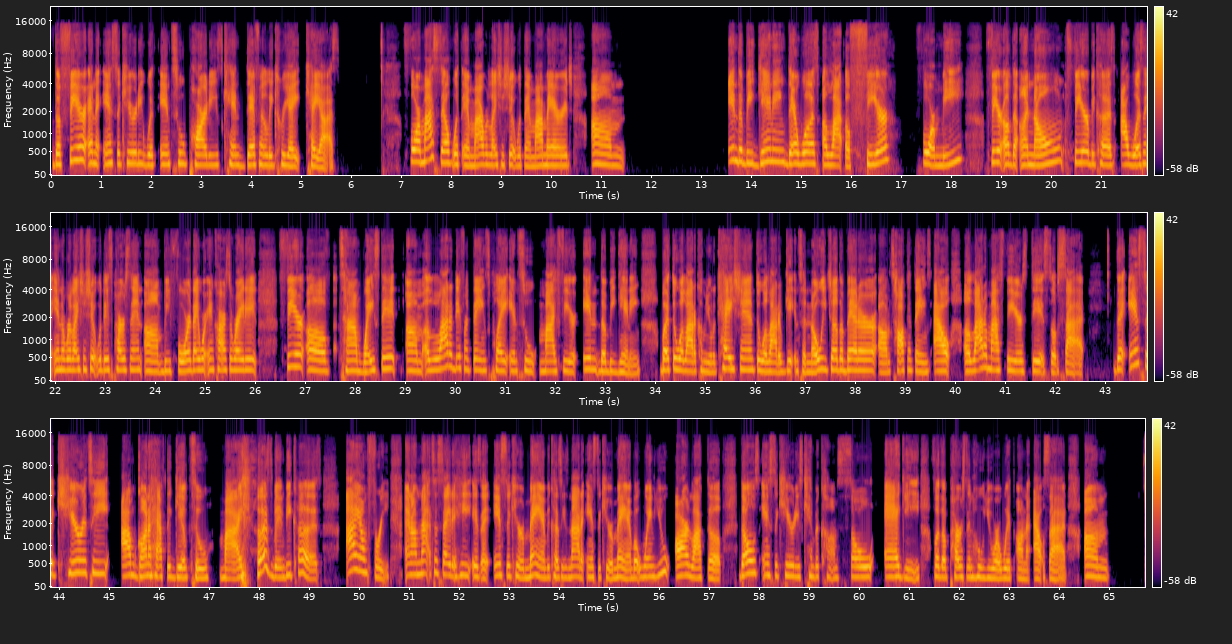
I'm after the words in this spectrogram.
the fear and the insecurity within two parties can definitely create chaos. for myself within my relationship within my marriage um in the beginning there was a lot of fear for me fear of the unknown fear because i wasn't in a relationship with this person um before they were incarcerated fear of time wasted um a lot of different things play into my fear in the beginning but through a lot of communication through a lot of getting to know each other better um talking things out a lot of my fears did subside. The insecurity i'm gonna have to give to my husband because I am free. And I'm not to say that he is an insecure man because he's not an insecure man. But when you are locked up, those insecurities can become so aggy for the person who you are with on the outside. Um,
